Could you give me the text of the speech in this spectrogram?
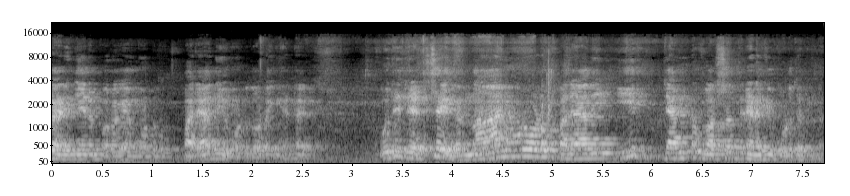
കഴിഞ്ഞതിന് പുറകെ അങ്ങോട്ട് പരാതി അങ്ങോട്ട് തുടങ്ങിയിട്ട് ഒരു രക്ഷയില്ല. നാനൂറോളം പരാതി ഈ രണ്ട് വർഷത്തിനിടയ്ക്ക് കൊടുത്തിട്ടുണ്ട്.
